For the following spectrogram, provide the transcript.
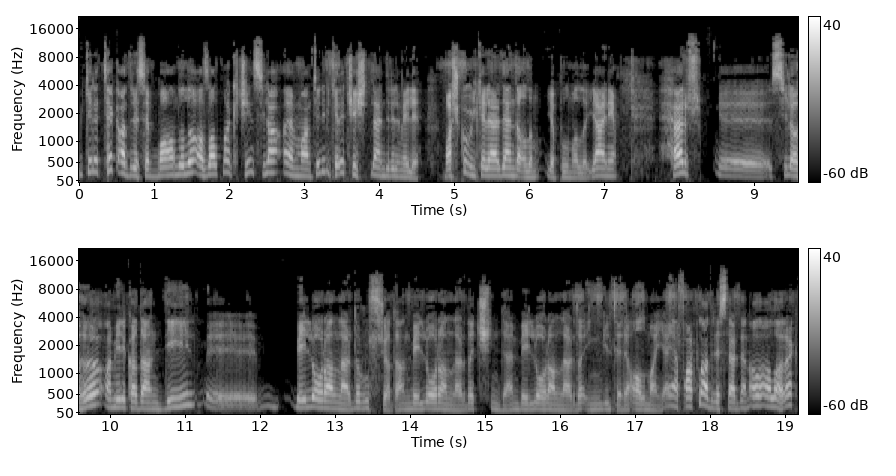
Bir kere tek adrese bağımlılığı azaltmak için silah envanteri bir kere çeşitlendirilmeli. Başka ülkelerden de alım yapılmalı. Yani her e, silahı Amerika'dan değil e, belli oranlarda Rusya'dan, belli oranlarda Çin'den, belli oranlarda İngiltere, Almanya yani farklı adreslerden al alarak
